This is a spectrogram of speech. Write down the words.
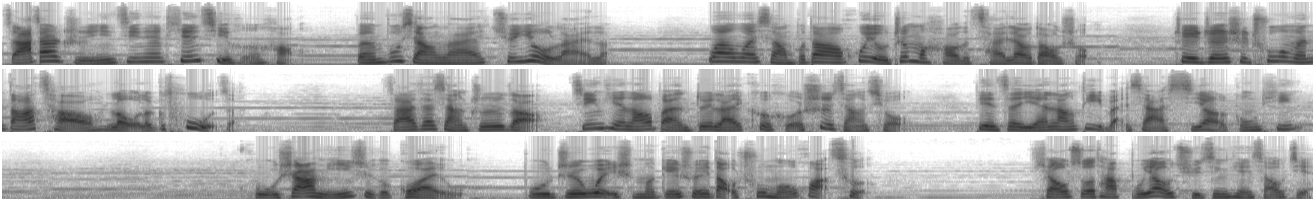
咱家只因今天天气很好。本不想来，却又来了。万万想不到会有这么好的材料到手，这真是出门打草搂了个兔子。咱家想知道金田老板对来客何事相求，便在岩廊地板下洗耳恭听。苦沙弥这个怪物，不知为什么给水岛出谋划策，挑唆他不要娶金田小姐，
